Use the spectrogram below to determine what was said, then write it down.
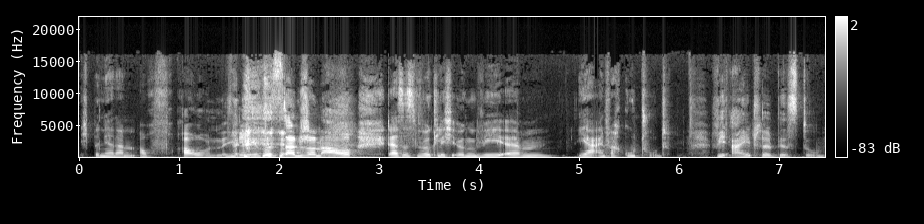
ich bin ja dann auch Frau und ich lebe es dann schon auch, dass es wirklich irgendwie ähm, ja einfach gut tut. Wie eitel bist du?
